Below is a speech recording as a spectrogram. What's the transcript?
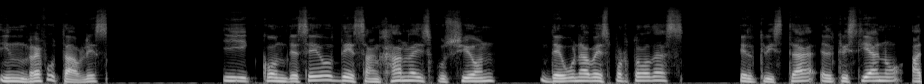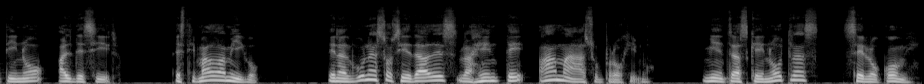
irrefutables, y con deseo de zanjar la discusión de una vez por todas, el, el cristiano atinó al decir, Estimado amigo, en algunas sociedades la gente ama a su prójimo, mientras que en otras se lo come,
